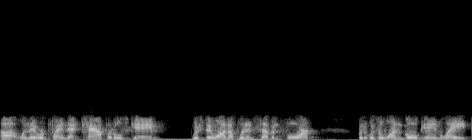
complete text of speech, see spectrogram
uh, when they were playing that Capitals game, which they wound up winning 7-4, but it was a one goal game late,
